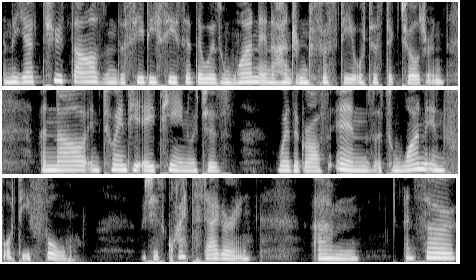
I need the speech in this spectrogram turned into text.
in the year 2000, the CDC said there was one in 150 autistic children, and now in 2018, which is where the graph ends, it's one in 44, which is quite staggering. Um, and so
